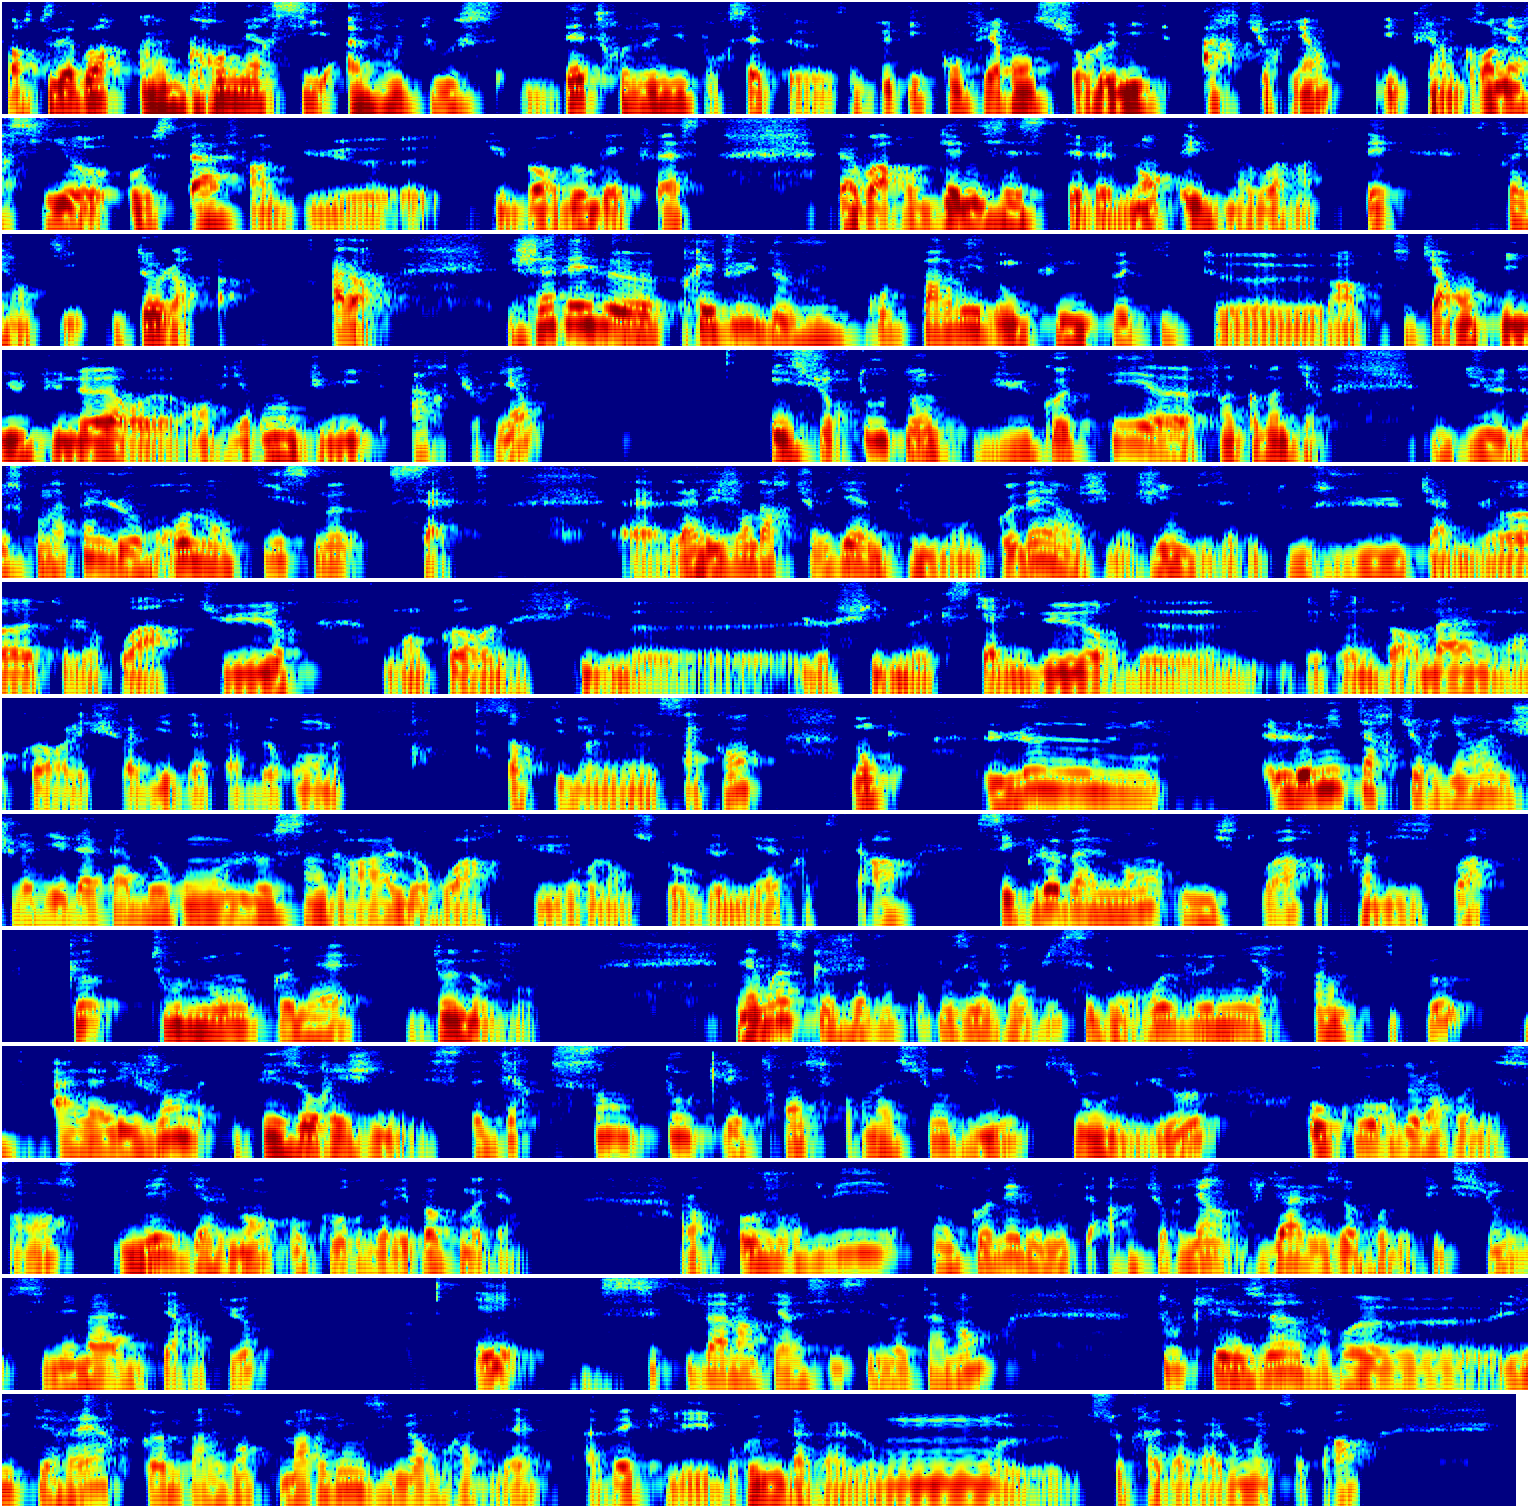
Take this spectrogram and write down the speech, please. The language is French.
Alors tout d'abord, un grand merci à vous tous d'être venus pour cette, petite conférence sur le mythe arthurien. Et puis un grand merci au, staff hein, du, du, Bordeaux Gagfest d'avoir organisé cet événement et de m'avoir invité. C'est très gentil de leur part. Alors, j'avais prévu de vous parler donc une petite, un petit 40 minutes, une heure environ du mythe arthurien et surtout donc du côté, euh, comment dire, de ce qu'on appelle le romantisme celte. Euh, la légende arthurienne, tout le monde connaît, hein, j'imagine, vous avez tous vu Camelot, le roi Arthur, ou encore le film, euh, le film Excalibur de, John Borman, ou encore Les Chevaliers de la Table Ronde, sorti dans les années 50. Donc le, le mythe arthurien, les Chevaliers de la Table Ronde, le Saint Graal, le roi Arthur, Lancelot, Guenièvre, etc., c'est globalement une histoire, enfin des histoires que tout le monde connaît de nos jours. Mais moi, ce que je vais vous proposer aujourd'hui, c'est de revenir un petit peu à la légende des origines, c'est-à-dire sans toutes les transformations du mythe qui ont lieu au cours de la Renaissance, mais également au cours de l'époque moderne. Alors aujourd'hui, on connaît le mythe arthurien via les œuvres de fiction, cinéma, littérature, et ce qui va m'intéresser, c'est notamment toutes les œuvres euh, littéraires, comme par exemple Marion Zimmer Bradley, avec Les Brumes d'Avalon, euh, Le Secret d'Avalon, etc.,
